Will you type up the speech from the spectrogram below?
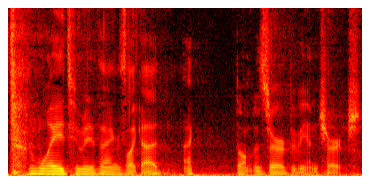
done way too many things. Like, I, I don't deserve to be in church.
